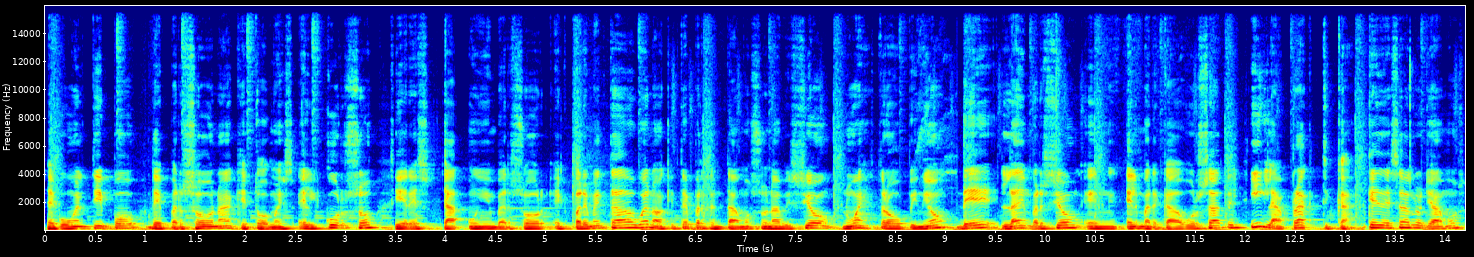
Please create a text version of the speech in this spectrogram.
según el tipo de persona que tomes el curso. Si eres ya un inversor experimentado, bueno, aquí te presentamos una visión, nuestra opinión de la inversión en el mercado bursátil y la práctica que desarrollamos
